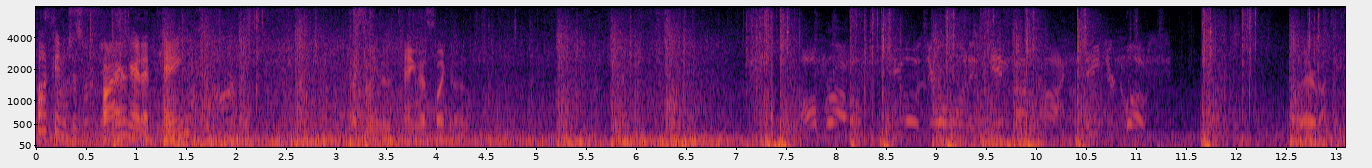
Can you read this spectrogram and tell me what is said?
Fucking just firing at a tank? That's not even a tank, that's like a... All Bravo. Kilo Zero One is inbound high. Danger close. Oh, they're about to be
